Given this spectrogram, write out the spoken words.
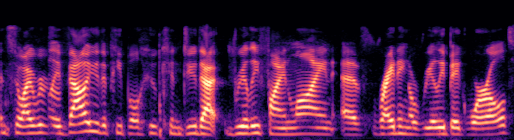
and so I really value the people who can do that really fine line of writing a really big world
